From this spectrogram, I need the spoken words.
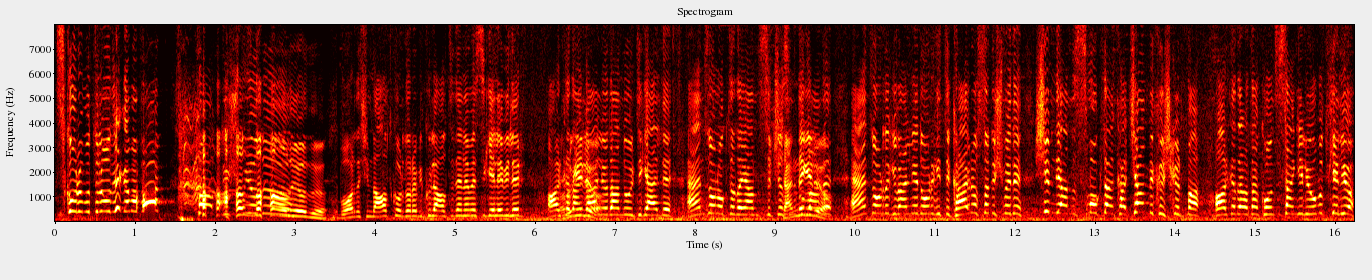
Skor Umut'un olacak ama Fab! Düşmüyordu. daha alıyordu. Bu arada şimdi alt koridora bir kule altı denemesi gelebilir. Arkadan geliyor. Galio'dan da ulti geldi. Enzo noktada yalnız sıçrasını Kendi kullandı. geliyor. Enzo orada güvenliğe doğru gitti. Kairos da düşmedi. Şimdi yalnız Smoke'tan kaçan bir kışkırtma. Arka taraftan Konzistan geliyor, Umut geliyor.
